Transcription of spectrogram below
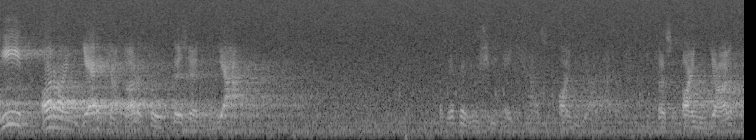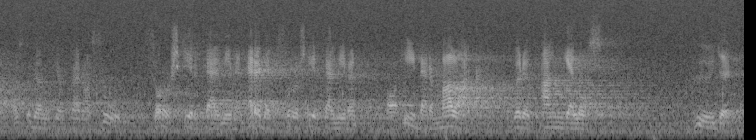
hét aranygyertya tartó között jár. Az Efezusi Egyház angyal az angyal, az tulajdonképpen a szó szoros értelmében, eredeti szoros értelmében a héber malak, görög angelos, küldött,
